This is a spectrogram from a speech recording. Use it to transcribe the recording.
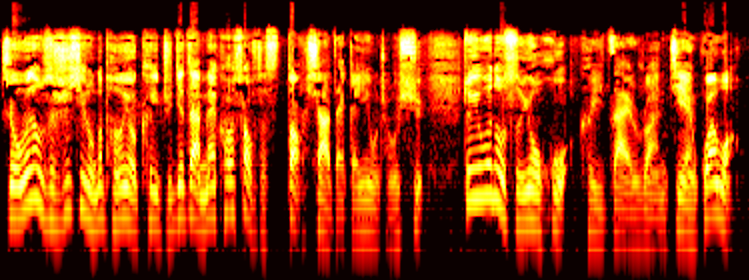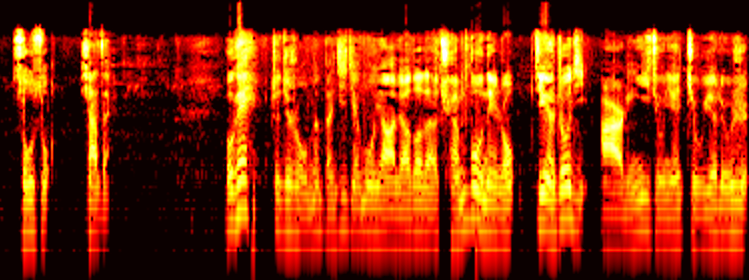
使用 Windows 十系统的朋友可以直接在 Microsoft Store 下载该应用程序。对于 Windows 用户，可以在软件官网搜索下载。OK，这就是我们本期节目要聊到的全部内容。今月周几？二零一九年九月六日。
